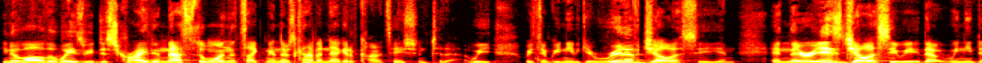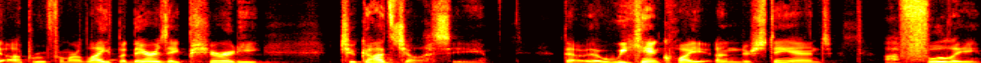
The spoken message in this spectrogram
You know, of all the ways we describe him, that's the one that's like, man, there's kind of a negative connotation to that. We, we think we need to get rid of jealousy, and, and there is jealousy we, that we need to uproot from our life, but there is a purity to God's jealousy that, that we can't quite understand uh, fully,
